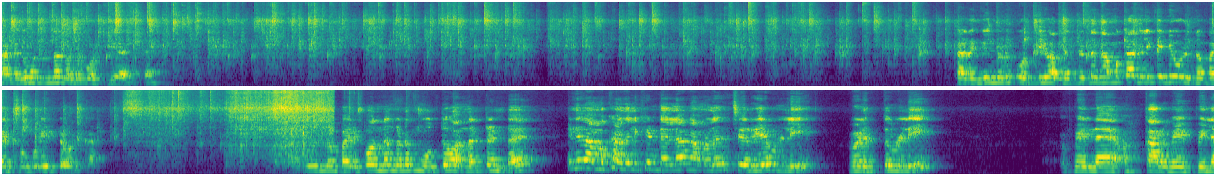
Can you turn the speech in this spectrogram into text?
കടുക് ഒന്ന് നമ്മൾ പൊട്ടി കടുകും കൂടി പൊട്ടി വന്നിട്ടുണ്ട്. നമുക്ക് അതിലേക്ക് തന്നെ ഉഴുന്നും പരിപ്പും കൂടി ഇട്ട് കൊടുക്കാം. ഉഴുന്നും പരിപ്പ് ഒന്നും കൂടെ മൂത്ത് വന്നിട്ടുണ്ട്. ഇനി നമുക്ക് അതിലേക്ക് ഉണ്ടല്ലോ നമ്മൾ ചെറിയ ഉള്ളി വെളുത്തുള്ളി പിന്നെ കറിവേപ്പില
